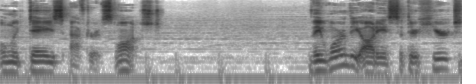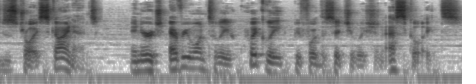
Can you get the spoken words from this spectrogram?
only days after it's launched. They warn the audience that they're here to destroy Skynet, and urge everyone to leave quickly before the situation escalates.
